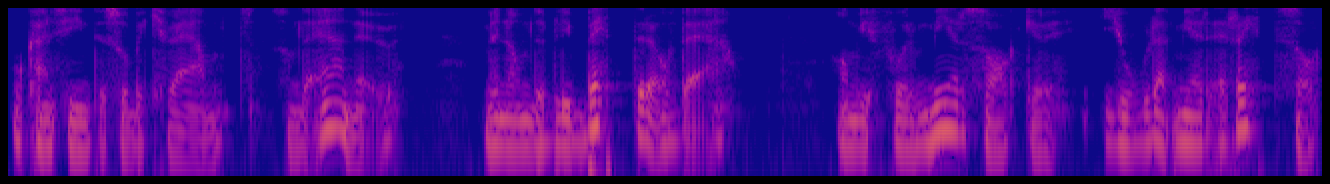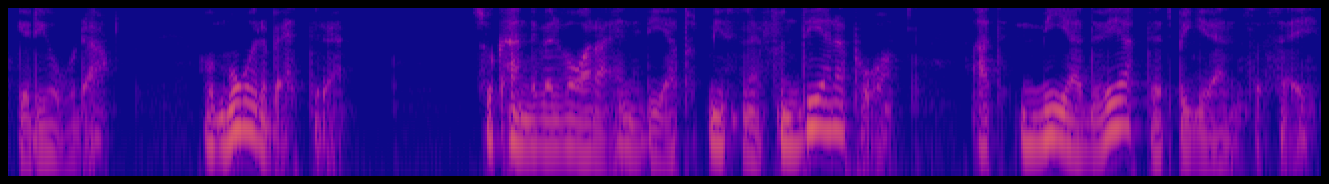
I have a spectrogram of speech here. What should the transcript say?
och kanske inte så bekvämt som det är nu. Men om det blir bättre av det, om vi får mer saker gjorda, mer rätt saker gjorda och mår bättre, så kan det väl vara en idé att åtminstone fundera på att medvetet begränsa sig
